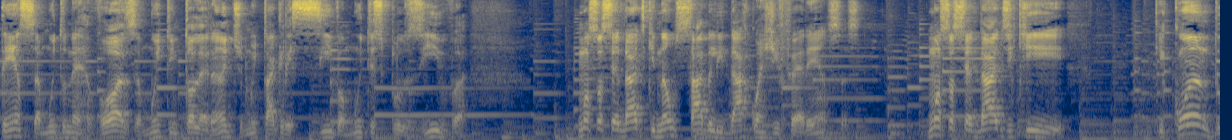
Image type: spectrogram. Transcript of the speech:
tensa, muito nervosa, muito intolerante, muito agressiva, muito explosiva. Uma sociedade que não sabe lidar com as diferenças. Uma sociedade que, que quando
